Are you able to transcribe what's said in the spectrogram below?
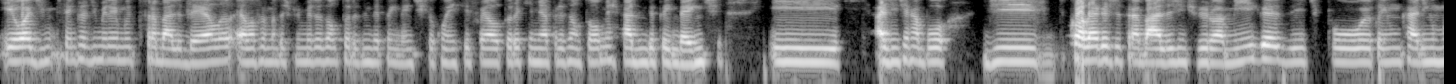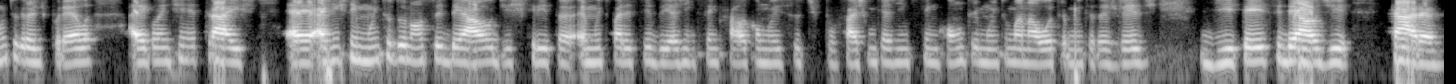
eu sempre admirei muito o trabalho dela. Ela foi uma das primeiras autoras independentes que eu conheci, foi a autora que me apresentou ao mercado independente e a gente acabou de colegas de trabalho, a gente virou amigas e tipo, eu tenho um carinho muito grande por ela a Eglantine traz. É, a gente tem muito do nosso ideal de escrita, é muito parecido, e a gente sempre fala como isso tipo, faz com que a gente se encontre muito uma na outra, muitas das vezes, de ter esse ideal de, cara,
